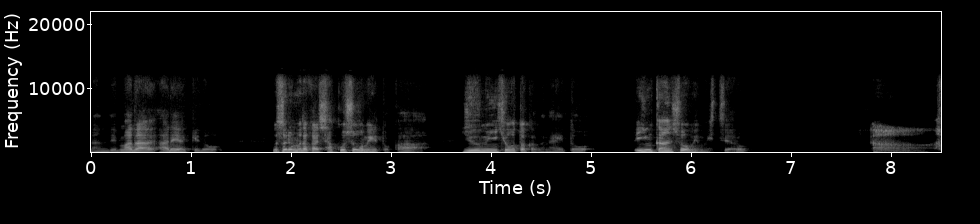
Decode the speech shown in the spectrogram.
なんで、まだあれやけど、それもだから車庫証明とか、住民票とかがないと、印鑑証明も必要やろああ、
